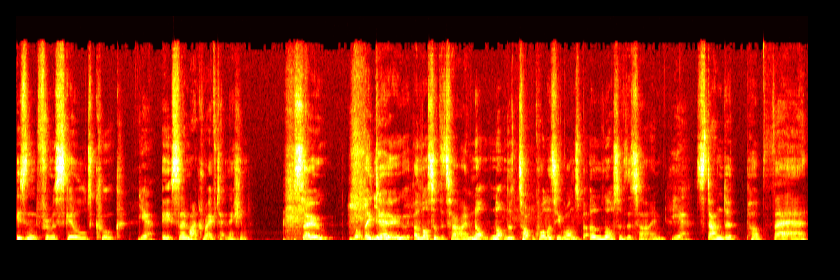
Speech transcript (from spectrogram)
isn't from a skilled cook Yeah. it's a microwave technician. So what they do a lot of the time, not not the top quality ones, but a lot of the time, Yeah. standard pub fare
